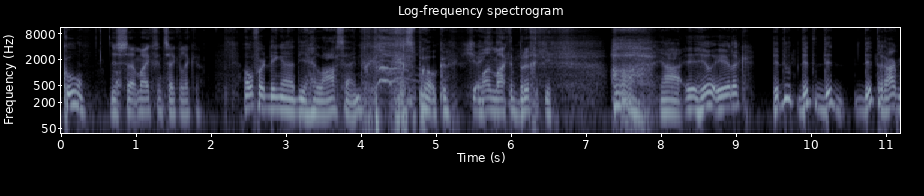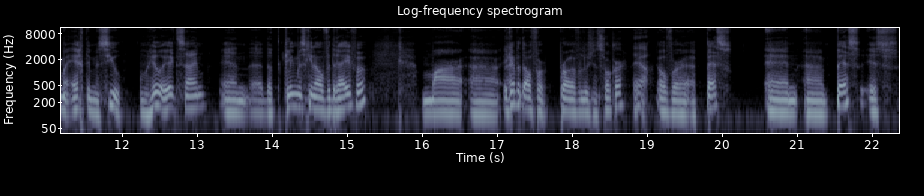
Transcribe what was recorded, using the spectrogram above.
Cool. Dus, eh, maar ik vind het zeker lekker. Over dingen die helaas zijn gesproken. Jezus. Man maakt een bruggetje. Ah, ja, heel eerlijk. Dit, doet, dit, dit, dit raakt me echt in mijn ziel. Om heel eerlijk te zijn. En eh, dat klinkt misschien overdreven. Maar eh, ik heb het over Pro Evolution Soccer. Ja. Over eh, PES. En PES is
